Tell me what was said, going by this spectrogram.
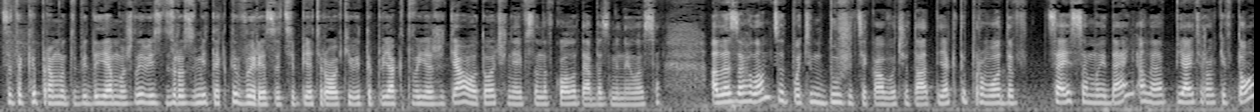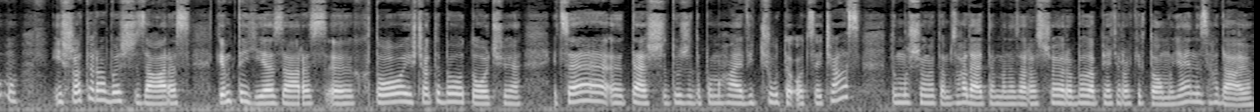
Це таки прямо тобі дає можливість зрозуміти, як ти виріс за ці п'ять років, і типу, як твоє життя, оточення і все навколо тебе змінилося. Але загалом це потім дуже цікаво читати, як ти проводив цей самий день, але 5 років тому, і що ти робиш зараз, ким ти є зараз, е, хто і що тебе оточує. І це е, теж дуже допомагає відчути оцей час, тому що ну там згадайте мене зараз, що я робила 5 років тому. Я і не згадаю.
